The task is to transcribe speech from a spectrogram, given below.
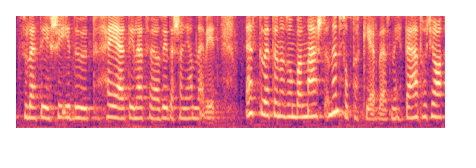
születési időt, helyet, illetve az édesanyám nevét. Ezt követően azonban mást nem szoktak kérdezni. Tehát, hogyha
